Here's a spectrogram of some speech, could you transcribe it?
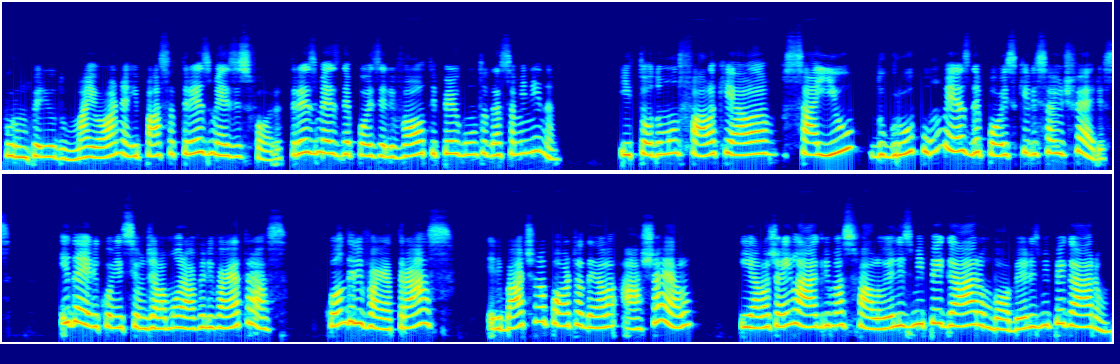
por um período maior, né? E passa três meses fora. Três meses depois ele volta e pergunta dessa menina. E todo mundo fala que ela saiu do grupo um mês depois que ele saiu de férias. E daí ele conheceu onde ela morava, ele vai atrás. Quando ele vai atrás, ele bate na porta dela, acha ela, e ela já em lágrimas fala: Eles me pegaram, Bob, eles me pegaram.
